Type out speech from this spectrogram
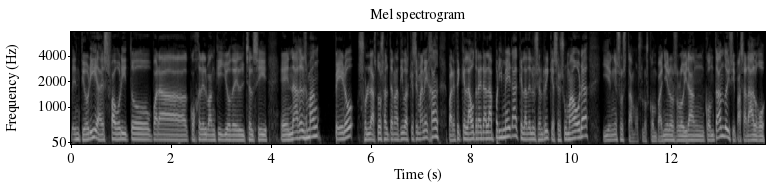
en teoría es favorito para coger el banquillo del Chelsea en Nagelsmann, pero son las dos alternativas que se manejan. Parece que la otra era la primera, que la de Luis Enrique se suma ahora y en eso estamos. Los compañeros lo irán contando y si pasará algo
